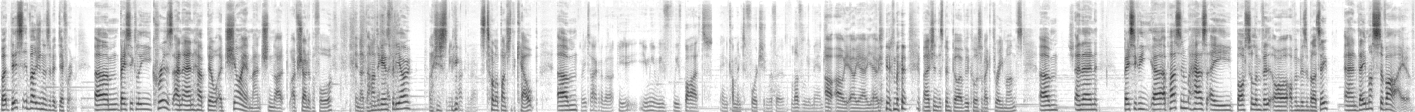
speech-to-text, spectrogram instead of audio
But this version is a bit different. Um, basically, Chris and N have built a giant mansion. I, I've shown it before in like, the Hunter Games video. I just What are you talking about? stole a bunch of the kelp. Um, What are you talking about? You you mean we've we've bought and come into fortune with a lovely mansion? oh, oh yeah, oh, yeah, yeah. mansion that's been built over the course of like three months. Um, and then basically, uh, a person has a bottle invi- of invisibility, and they must survive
